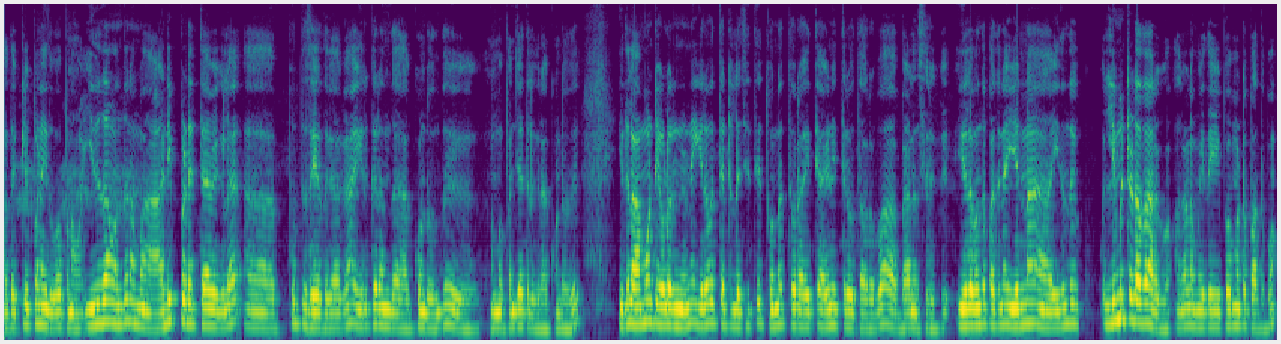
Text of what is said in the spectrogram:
அதை கிளிக் பண்ணி இது ஓப்பன் ஆகும். இதுதான் வந்து நம்ம அடிப்படை தேவைகளை பூர்த்தி செய்கிறதுக்காக இருக்கிற அந்த அக்கௌண்ட் வந்து நம்ம பஞ்சாயத்தில் இருக்கிற அக்கௌண்ட் அது. இதில் அமௌண்ட் எவ்வளோ இருக்குன்னா இருபத்தெட்டு லட்சத்தி தொண்ணூத்தோராயிரத்தி ஐநூற்றி இருபத்தாறுரூபா பேலன்ஸ் இருக்குது இதில் வந்து பார்த்திங்கன்னா என்ன இது வந்து லிமிட்டடாக தான் இருக்கும். அதனால் நம்ம இதை இப்போ மட்டும் பார்த்துப்போம்.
